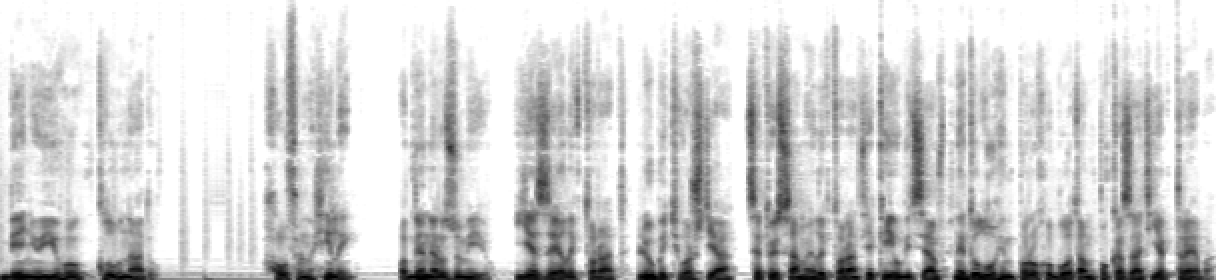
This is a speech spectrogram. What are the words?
Беню і його клоунаду. Hawthorne Healing. Одне не розумію. Є зе електорат, любить вождя. Це той самий електорат, який обіцяв недолугим порохоботам показати, як треба.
